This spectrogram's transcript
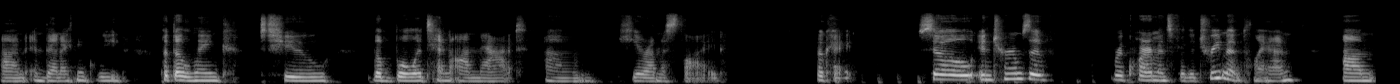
Um, and then I think we put the link to the bulletin on that um, here on the slide. Okay, so in terms of requirements for the treatment plan, um,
